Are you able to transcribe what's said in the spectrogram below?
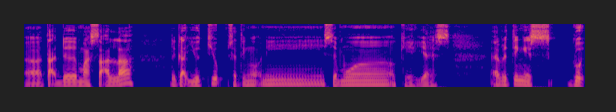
Uh, tak ada masalah dekat YouTube. Saya tengok ni semua okey. Yes. Everything is good.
